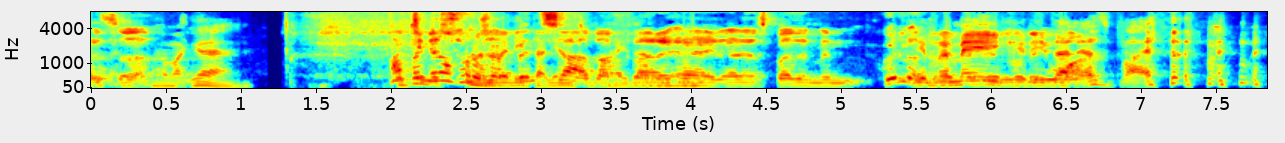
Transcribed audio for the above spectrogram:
Esatto. Ma magari. Infatti perché non nessuno ci ha pensato a Italian fare eh, Italian Spider-Man. Quello Il remake di dei Italia One. Spider-Man.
